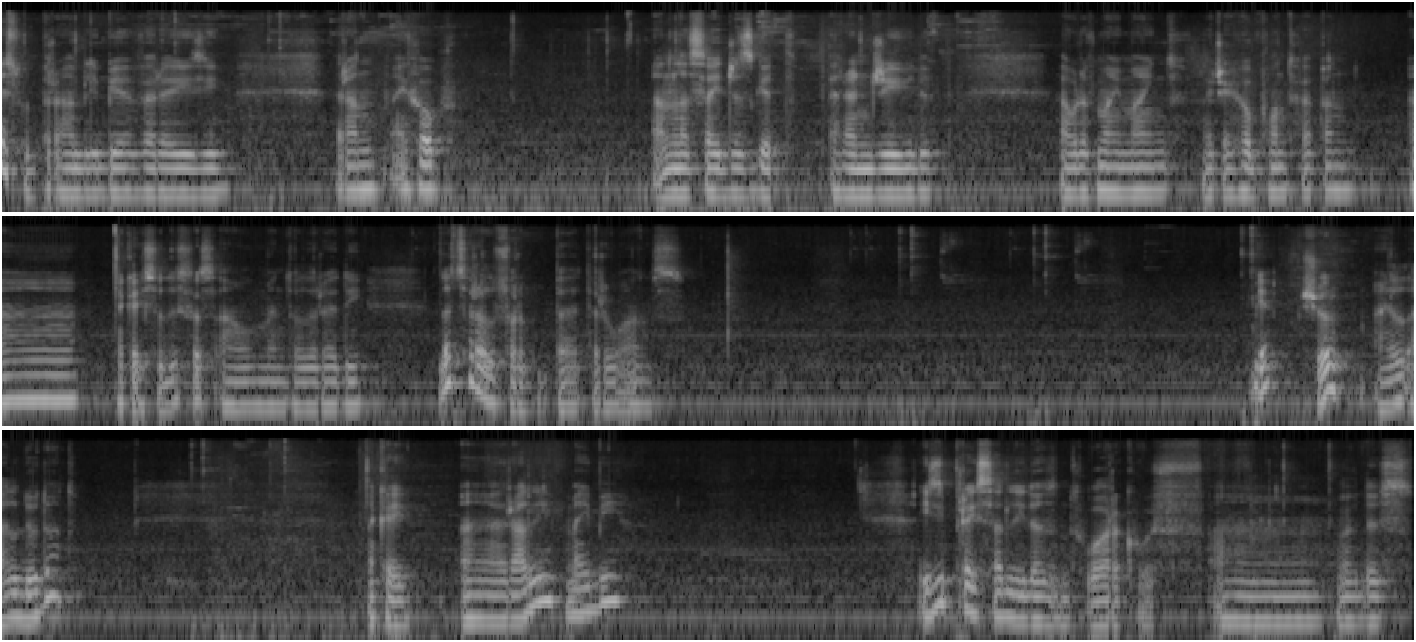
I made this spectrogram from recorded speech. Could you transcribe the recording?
This would probably be a very easy run, I hope. Unless I just get RNG'd out of my mind, which I hope won't happen. Uh, okay, so this has augment already. Let's roll for better ones. Yeah, sure, I'll, I'll do that. Okay, uh, rally maybe? Easy prey sadly doesn't work with uh, with this.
